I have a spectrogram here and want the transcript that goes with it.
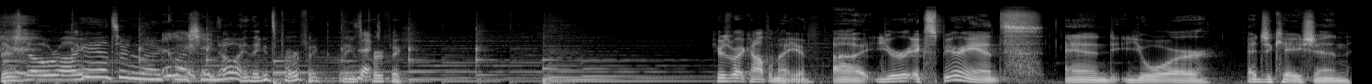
There's no wrong answer to that question. No, I think it's perfect. I think Exactly. it's perfect. Here's where I compliment you. Uh, your experience and your education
